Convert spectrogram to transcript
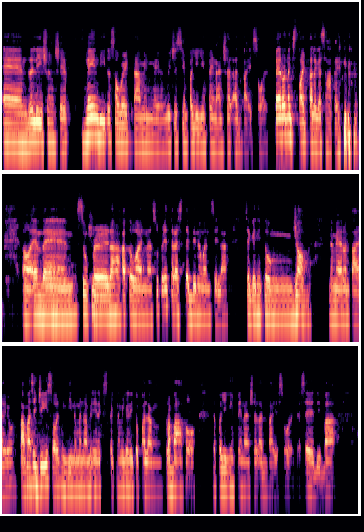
and relationship ngayon dito sa work namin ngayon, which is yung pagiging financial advisor. Pero nag-start talaga sa akin. oh, and then, super nakakatuwa na, super interested din naman sila sa ganitong job na meron tayo. Tama si Jason, hindi naman namin in-expect na may ganito palang trabaho na pagiging financial advisor. Kasi, di ba,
